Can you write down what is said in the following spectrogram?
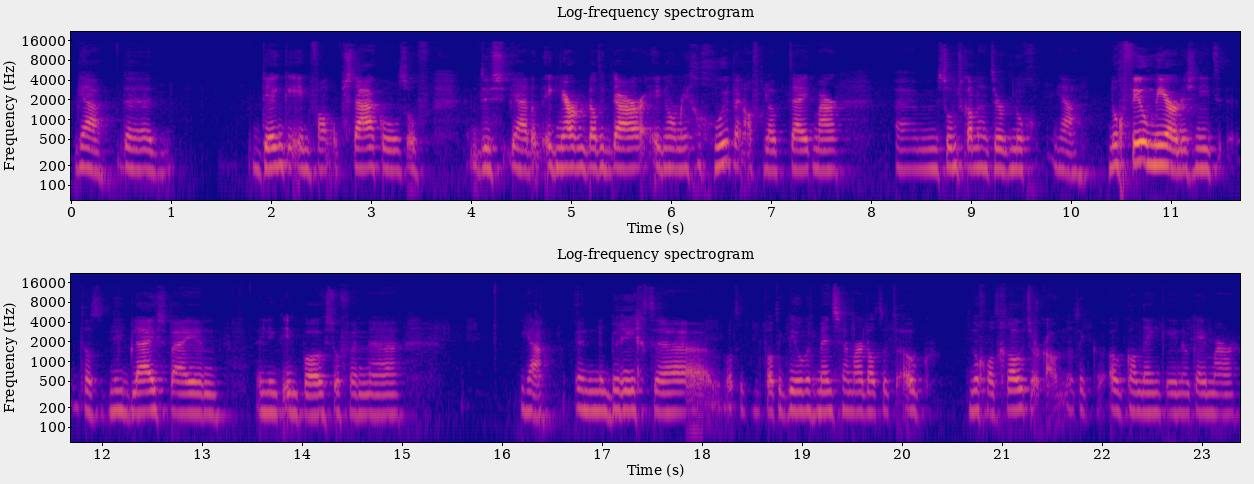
ja, de denken in van obstakels. Of, dus ja, dat, ik merk ook dat ik daar enorm in gegroeid ben afgelopen tijd. Maar um, soms kan het natuurlijk nog, ja, nog veel meer. Dus niet dat het niet blijft bij een, een LinkedIn-post of een, uh, ja, een bericht uh, wat, ik, wat ik deel met mensen, maar dat het ook nog wat groter kan. Dat ik ook kan denken in, oké, maar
